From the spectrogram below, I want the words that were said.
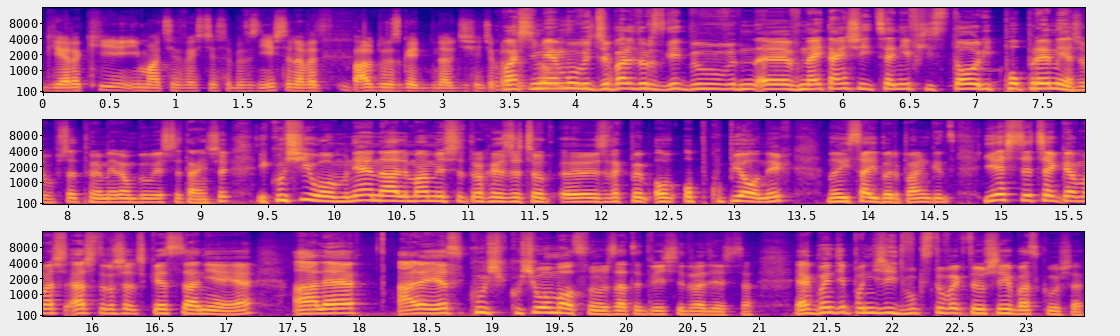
gierki i macie wejście sobie w zniżce, nawet Baldur's Gate na 10%. Właśnie miałem mówić, że Baldur's Gate był w, e, w najtańszej cenie w historii po premierze, bo przed premierą był jeszcze tańszy. I kusiło mnie, no ale mam jeszcze trochę rzeczy, od, e, że tak powiem, obkupionych. No i Cyberpunk, więc jeszcze czekam, aż, aż troszeczkę stanieje, ale... Ale jest, kuś, kusiło mocno już za te 220. Jak będzie poniżej dwóch stówek, to już się chyba skuszę.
